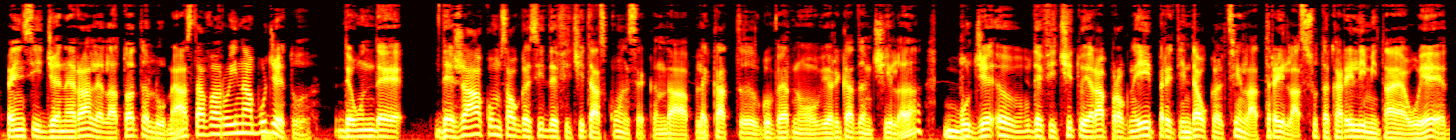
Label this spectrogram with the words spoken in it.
40% pensii generale la toată lumea, asta va ruina bugetul. De unde Deja acum s-au găsit deficite ascunse când a plecat uh, guvernul Viorica Dăncilă. Buget, uh, deficitul era progne, ei pretindeau că la 3%, care e limita aia UE, 2,99,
